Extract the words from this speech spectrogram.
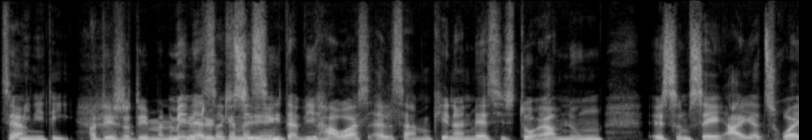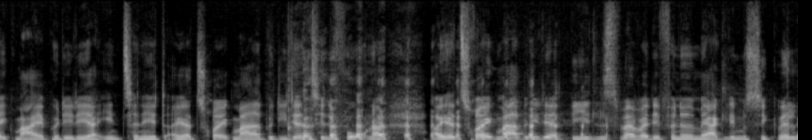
til ja. min idé? Og det er så det, man Men altså kan man sige, at vi har jo også alle sammen kender en masse historier om nogen, øh, som sagde, ej, jeg tror ikke meget på det der internet, og jeg tror ikke meget på de der telefoner, og jeg tror ikke meget på de der Beatles, hvad var det for noget mærkelig musik, vel?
